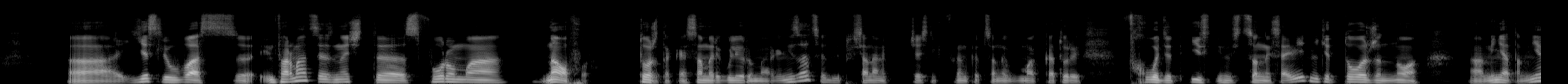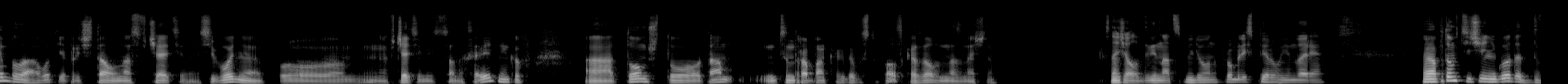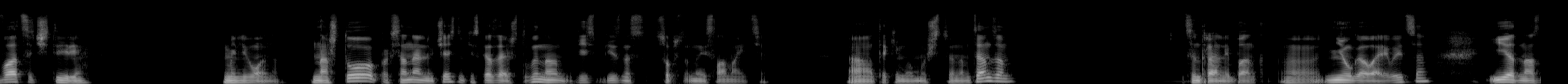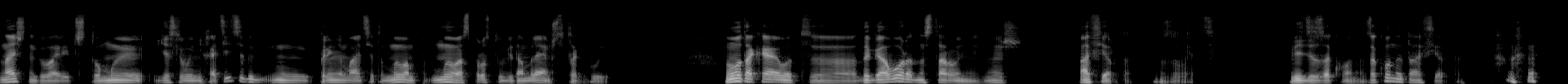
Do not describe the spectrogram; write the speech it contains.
А, если у вас э, информация, значит, э, с форума Науфор, тоже такая саморегулируемая организация для профессиональных участников рынка ценных бумаг, который входят и инвестиционные советники тоже, но а, меня там не было, а вот я прочитал у нас в чате сегодня, по, в чате инвестиционных советников, о том, что там Центробанк, когда выступал, сказал однозначно. Сначала 12 миллионов рублей с 1 января, а потом в течение года 24 миллиона. На что профессиональные участники сказали, что вы нам весь бизнес, собственно, и сломаете. А, таким имущественным цензом Центральный банк э, не уговаривается и однозначно говорит, что мы, если вы не хотите принимать это, мы, вам, мы вас просто уведомляем, что так будет. Ну, вот такая вот э, договор односторонний, знаешь, оферта называется в виде закона. Закон это оферта.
